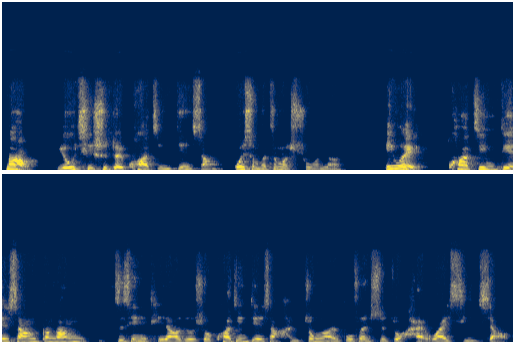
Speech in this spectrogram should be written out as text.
那尤其是对跨境电商，为什么这么说呢？因为跨境电商刚刚之前也提到，就是说跨境电商很重要的部分是做海外行销。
